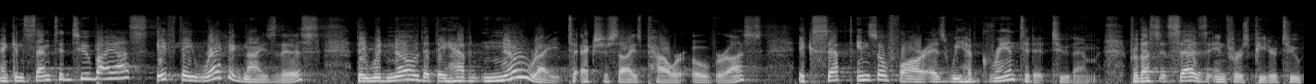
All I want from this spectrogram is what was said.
And consented to by us, if they recognize this, they would know that they have no right to exercise power over us, except insofar as we have granted it to them. For thus it says in 1 Peter 2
